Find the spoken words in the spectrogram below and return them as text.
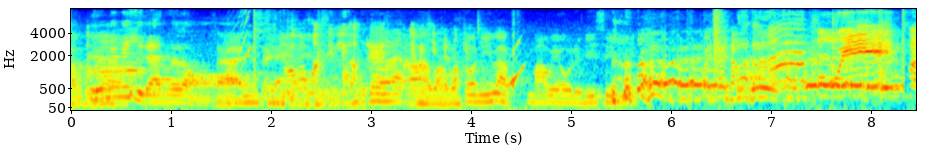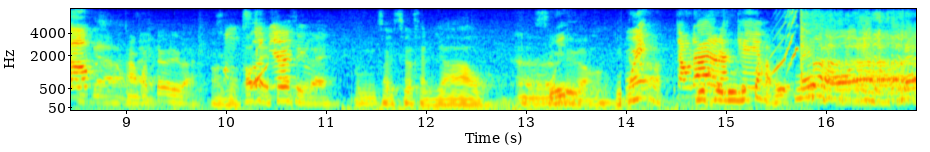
โอเค อุ๊ยไม่มีสีแดงเลยเหรอใช่ไม่มีสีแดงเพราะว่าขนสีเหลืองไงอ่ามามาตัวนี้แบบมาเวลหรือดีซีไม่ใช่ทั้งคู่อุ้ยเซิร์ฟแก้วถามพอตเตอร์ดีกว่าโอเคเขาใส่เสื้อสีอะไร มันใส่เสื้อแขนยาวเออ สีเหลืองอุ้ยเจ้าได้เคยนะดูหเกรือเปมล่าเว้ยแน่นอนแน่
